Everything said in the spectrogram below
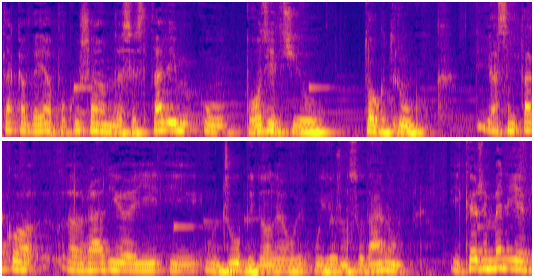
takav da ja pokušavam da se stavim u poziciju tog drugog. Ja sam tako radio i, i u Džubi dole u, u Južnom Sudanu i kažem, meni je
